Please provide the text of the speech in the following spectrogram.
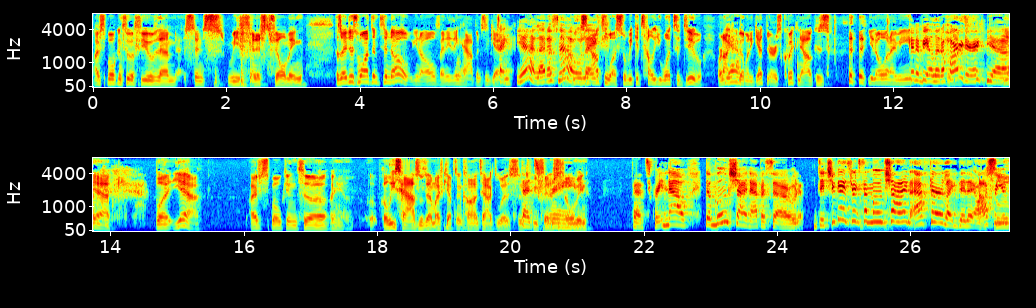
I've spoken to a few of them since we finished filming, because I just want them to know, you know, if anything happens again. Like, yeah, let us know. Reach Like, out to us so we could tell you what to do. We're not Yeah. gonna be able to get there as quick now because you know what I mean. it's gonna be a little harder. Yeah. yeah, but yeah, I've spoken to uh, at least half of them. I've kept in contact with since That's we finished great. filming. That's great. Now, the moonshine episode. Did you guys drink some moonshine after? Like, did they offer Absolutely you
